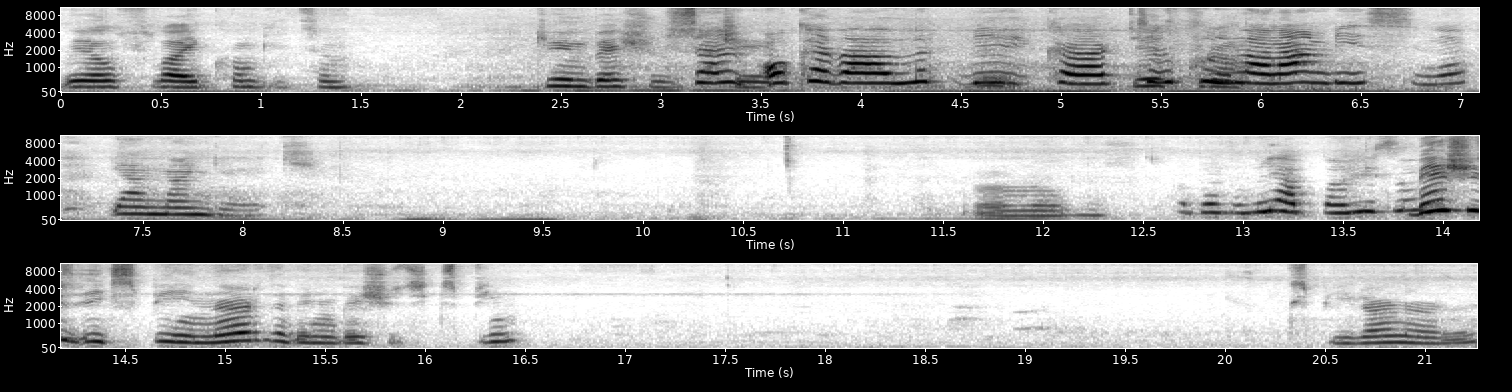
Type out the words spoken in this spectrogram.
will fly complete. 2500 Sen şey. o kadarlık bir karakter Jeff kullanan birisini yenmen gerek. Anladım. Ama bunu yapmamızın 500 XP. Nerede benim 500 XP'm? XP'ler nerede?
